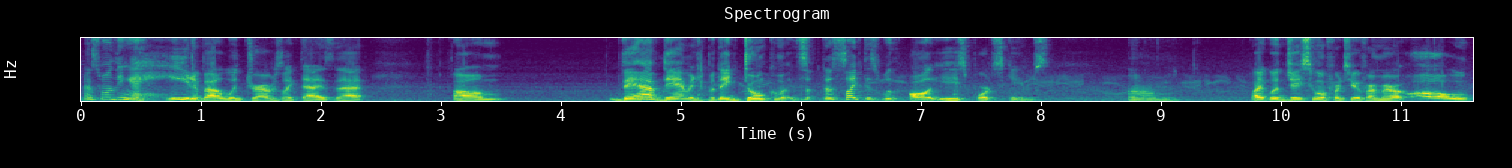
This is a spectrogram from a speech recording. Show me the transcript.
That's one thing I hate about with drivers like that is that um they have damage but they don't come it's, that's like this with all EA sports games. Um like with JC142 if I remember oh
